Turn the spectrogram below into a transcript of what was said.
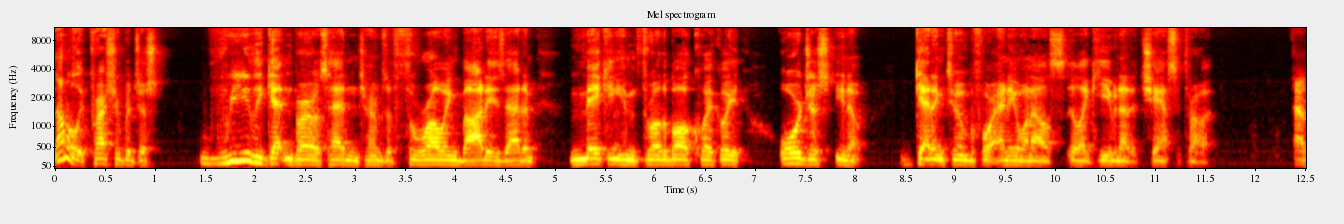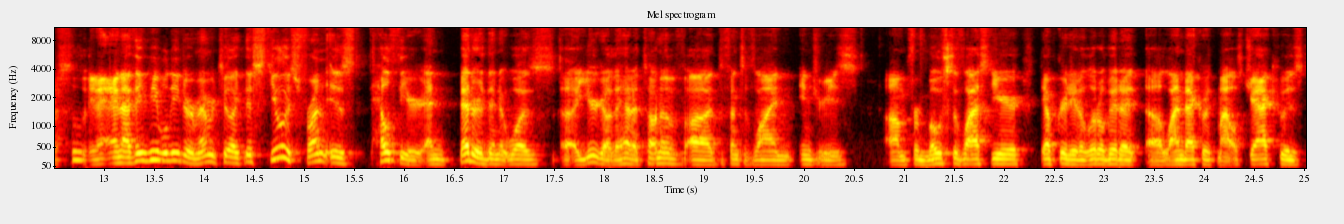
not only pressure, but just really getting Burrow's head in terms of throwing bodies at him, making him throw the ball quickly, or just, you know, getting to him before anyone else, like he even had a chance to throw it. Absolutely. And I think people need to remember too, like this Steelers front is healthier and better than it was a year ago. They had a ton of uh, defensive line injuries um, for most of last year. They upgraded a little bit at uh, linebacker with Myles Jack, who is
